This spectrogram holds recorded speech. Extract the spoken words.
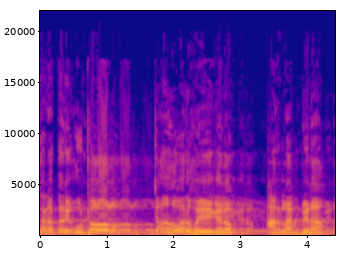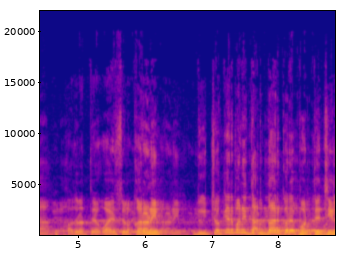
তাড়াতাড়ি উঠো, যা হওয়ার হয়ে গেল। আর লাগবে না। হজরতে ওয়াইসুল করণী দুই চোখের পানি দার দার করে পড়তেছিল।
